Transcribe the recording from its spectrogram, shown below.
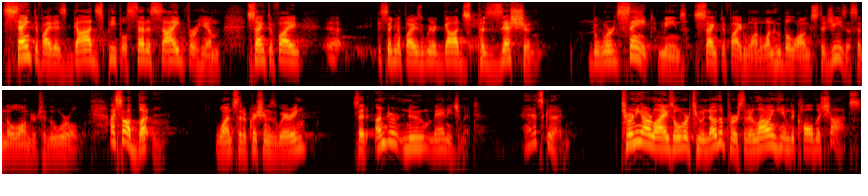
sanctified as God's people, set aside for Him. Sanctified uh, signifies we're God's possession. The word saint means sanctified one, one who belongs to Jesus and no longer to the world. I saw a button once that a Christian was wearing, said, under new management. That's good. Turning our lives over to another person, allowing him to call the shots.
